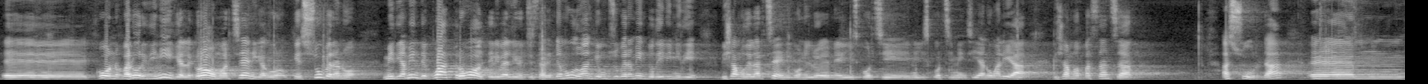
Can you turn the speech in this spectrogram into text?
eh, con valori di nickel, cromo, arsenica che superano mediamente quattro volte i livelli registrati. Abbiamo avuto anche un superamento dei limiti diciamo, dell'arsenico negli, scorsi, negli, scorsi, mesi, anomalia diciamo, abbastanza assurda. Ehm,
